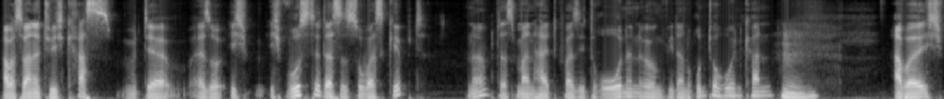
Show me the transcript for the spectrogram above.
Aber es war natürlich krass mit der, also ich, ich wusste, dass es sowas gibt, ne, dass man halt quasi Drohnen irgendwie dann runterholen kann. Mhm. Aber ich,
